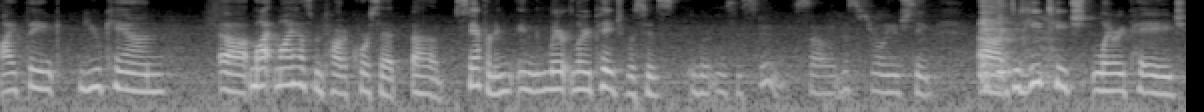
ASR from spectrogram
I think you can. Uh, my, my husband taught a course at uh, Stanford, and, and Larry, Larry Page was his was his student. So this is really interesting. Uh, did he teach Larry Page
